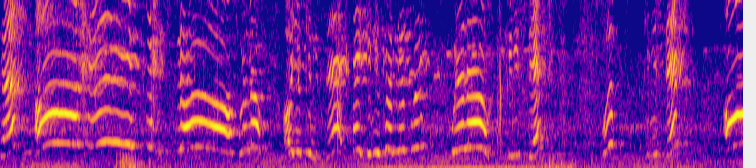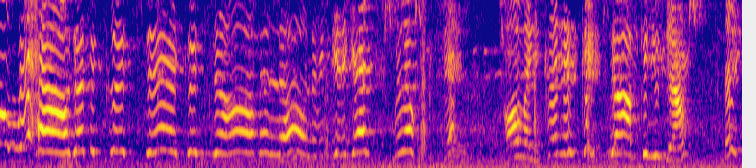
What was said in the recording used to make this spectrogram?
Pet? Oh, hey, good job. Willow, oh, you can sit. Hey, can you come this way? Willow, can you sit? Whoop, can you sit? Oh, wow, that's a good sit. Good job. Hello, let me see it again. Willow, sit. Oh my goodness, good job. Can you down? Hey,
